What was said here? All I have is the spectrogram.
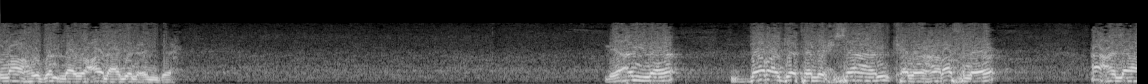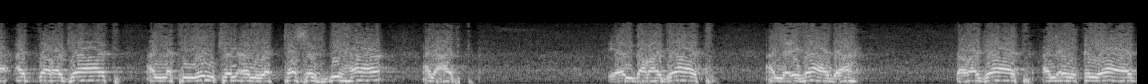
الله جل وعلا من عنده. لأن درجة الإحسان كما عرفنا أعلى الدرجات التي يمكن أن يتصف بها العبد. لأن درجات العبادة درجات الانقياد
